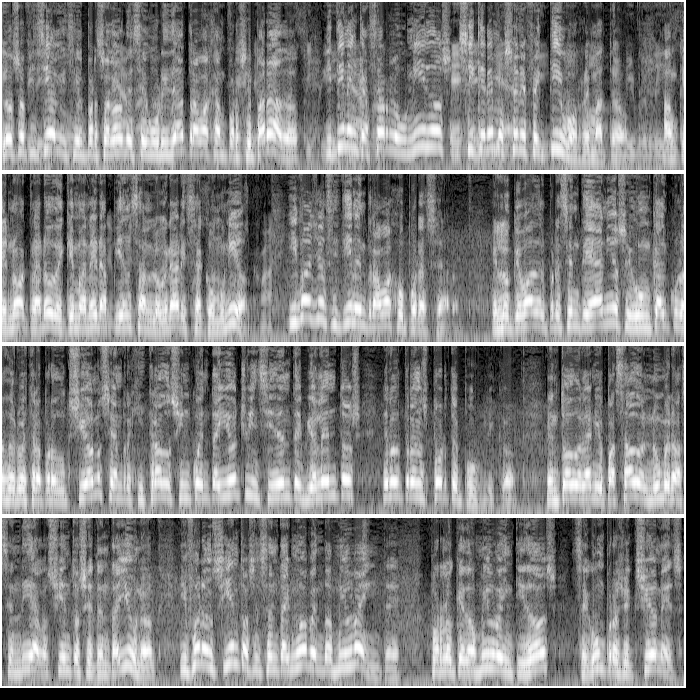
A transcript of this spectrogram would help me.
Los oficiales y el personal de seguridad trabajan por separado y tienen que hacerlo unidos si queremos ser efectivos, remató, aunque no aclaró de qué manera piensan lograr esa comunión. Y vaya si tienen trabajo por hacer. En lo que va del presente año, según cálculos de nuestra producción, se han registrado 58 incidentes violentos en el transporte público. En todo el año pasado el número ascendía a los 171 y fueron 169 en 2020, por lo que 2022, según proyecciones,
